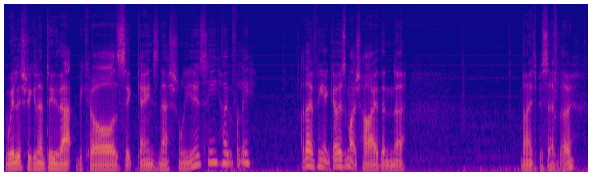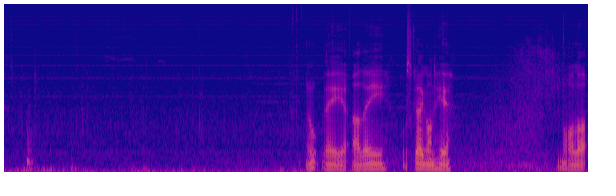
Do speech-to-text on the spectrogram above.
We're literally going to do that because it gains national unity, hopefully. I don't think it goes much higher than uh, 90% though. Oh, they are they. What's going on here? Not a lot.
